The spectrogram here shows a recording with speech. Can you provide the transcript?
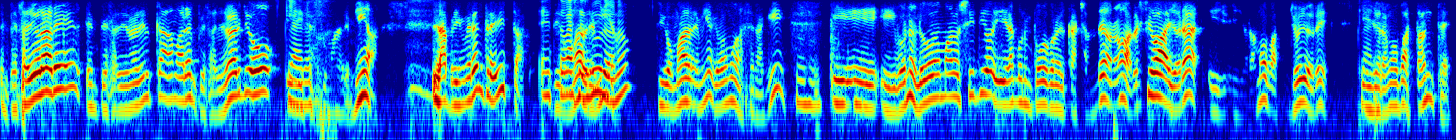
empieza a llorar él, empieza a llorar el cámara, empieza a llorar yo. Claro. Y madre mía, la primera entrevista. Esto va a ser duro, ¿no? Digo, madre mía, ¿qué vamos a hacer aquí? y, y, bueno, luego vamos a los sitios y era con un poco con el cachondeo, ¿no? A ver si va a llorar. Y, lloramos, yo lloré. Y lloramos bastante.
